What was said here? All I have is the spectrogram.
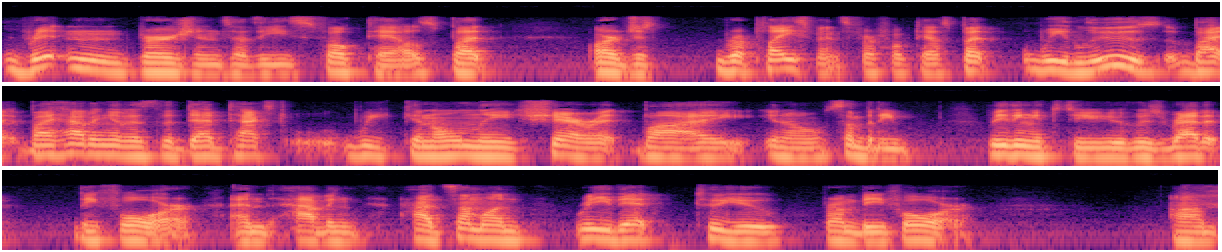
written versions of these folk tales, but or just replacements for folk tales. But we lose by by having it as the dead text. We can only share it by you know somebody reading it to you who's read it before and having had someone read it to you from before. Um,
